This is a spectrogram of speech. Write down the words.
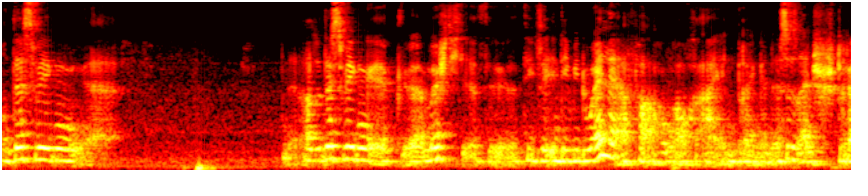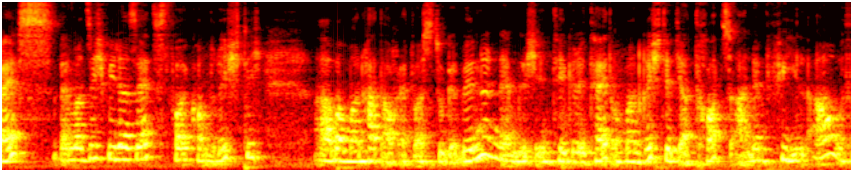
Und deswegen, äh, also deswegen äh, möchte ich äh, diese individuelle Erfahrung auch einbringen. Es ist ein Stress, wenn man sich widersetzt, vollkommen richtig, aber man hat auch etwas zu gewinnen, nämlich Integrität und man richtet ja trotz allem viel aus.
